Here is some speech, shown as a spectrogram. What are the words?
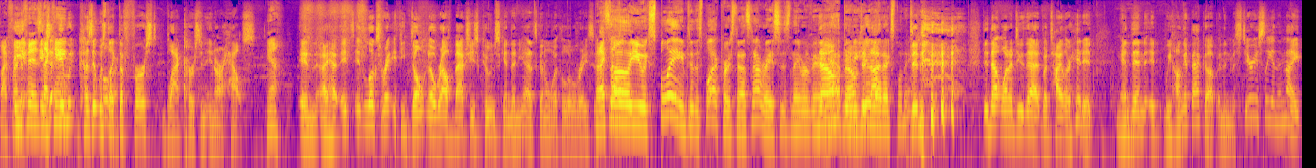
black friend of his that came. because it, was like the first black person in our house. yeah. And I have it. It looks right. If you don't know Ralph Bakshi's coonskin, then yeah, it's going to look a little racist. But I so thought you explained to this black person, "No, it's not racist," and they were very no, happy no, to did hear not, that explanation. Did, did not want to do that, but Tyler hit it, and mm-hmm. then it, we hung it back up, and then mysteriously in the night,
